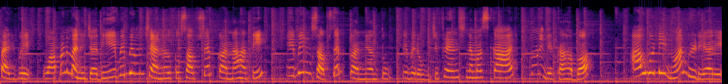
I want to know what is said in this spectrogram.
पारे और आपण मैंने चैनल को सब्सक्राइब करना ଏବଂ ସବସ୍କ୍ରାଇବ୍ କରିନିଅନ୍ତୁ ତେବେ ରହୁଛି ଫ୍ରେଣ୍ଡସ୍ ନମସ୍କାର ପୁଣି ଦେଖା ହେବ ଆଉ ଗୋଟିଏ ନୂଆ ଭିଡ଼ିଓରେ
